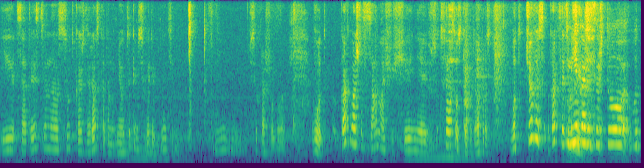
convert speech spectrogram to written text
и, соответственно, суд каждый раз, когда мы в него тыкаемся, говорит, знаете, ну, все хорошо было. Вот, как ваше самоощущение, что-то философский какой-то вопрос. Вот что вы, как с этим Мне жить? кажется, что вот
